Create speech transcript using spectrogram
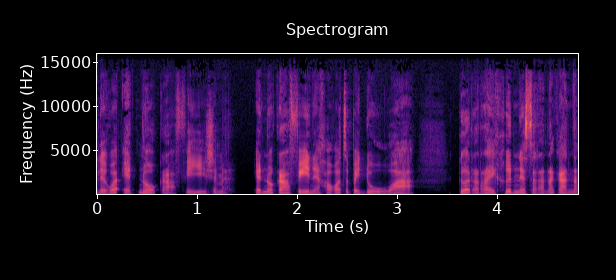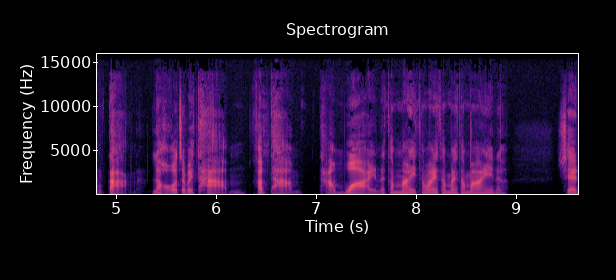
เรียกว่าเอ n โนกราฟีใช่ไหมเอ n โนกราฟีเนี่ยเขาก็จะไปดูว่าเกิดอะไรขึ้นในสถานการณ์ต่างๆ แล้วเขาก็จะไปถามคำถามถาม why นะทำไมทำไมทำไมทำไมนะ เช่น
